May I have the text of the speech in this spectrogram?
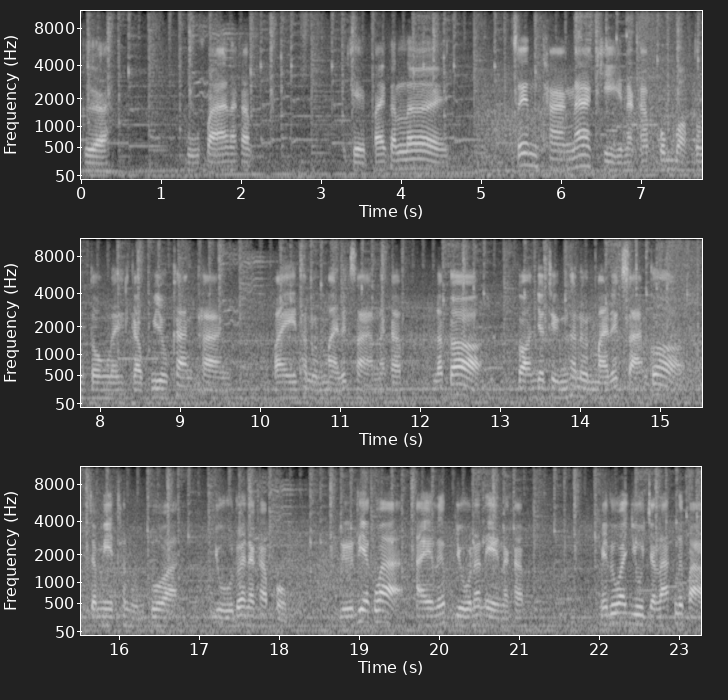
เกลือภูฟ้านะครับ โอเคไปกันเลย เส้นทางหน้าขี่นะครับ ผมบอกตรงๆเลยกับวิวข้างทางไปถนนหมายเลขสามนะครับ แล้วก็ก่อนจะถึงถนนหมายเลขสามก็จะมีถนนตัวยูด้วยนะครับผม หรือเรียกว่า I love you นั่นเองนะครับ ไม่รู้ว่ายูจะรักหรือเปล่า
